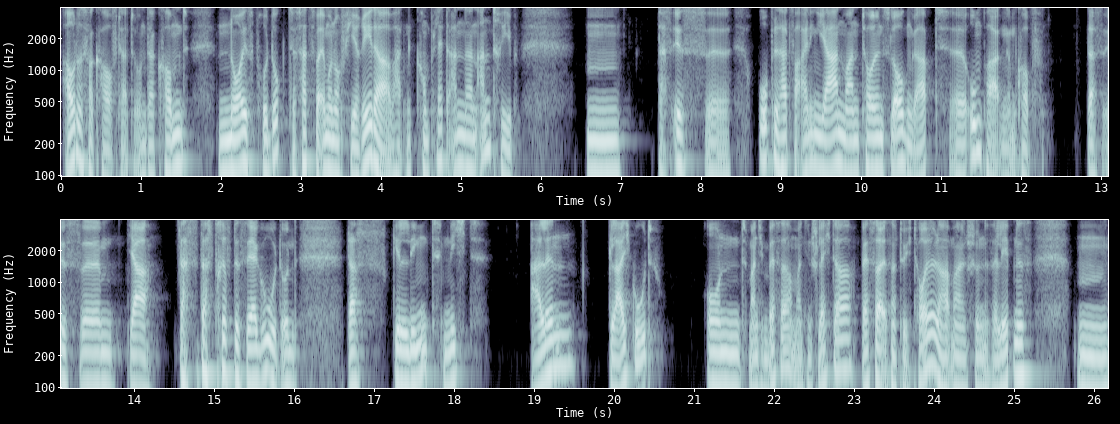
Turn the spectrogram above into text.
Autos verkauft hat und da kommt ein neues Produkt, das hat zwar immer noch vier Räder, aber hat einen komplett anderen Antrieb Mm, das ist, äh, Opel hat vor einigen Jahren mal einen tollen Slogan gehabt, äh, umparken im Kopf. Das ist, ähm, ja, das, das trifft es sehr gut und das gelingt nicht allen gleich gut und manchen besser, manchen schlechter. Besser ist natürlich toll, da hat man ein schönes Erlebnis. Mm,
